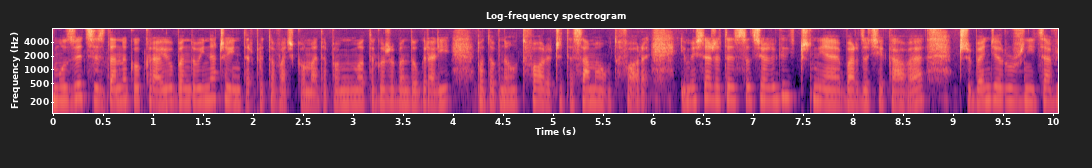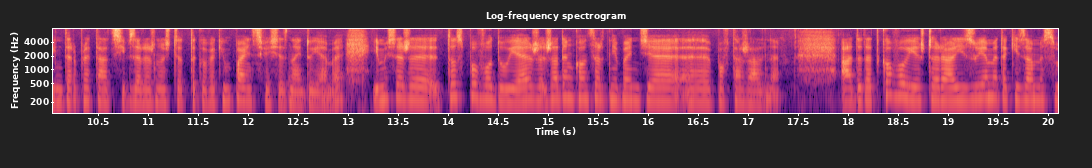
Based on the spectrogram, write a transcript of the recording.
muzycy z danego kraju będą inaczej interpretować komedę, pomimo tego, że będą grali podobne utwory, czy te same utwory. I myślę, że to jest socjologicznie bardzo ciekawe, czy będzie różnica w interpretacji w zależności od tego, w jakim państwie się znajdujemy. I myślę, że to spowoduje, że żaden koncert nie będzie e, powtarzalny. A dodatkowo jeszcze realizujemy taki zamysł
